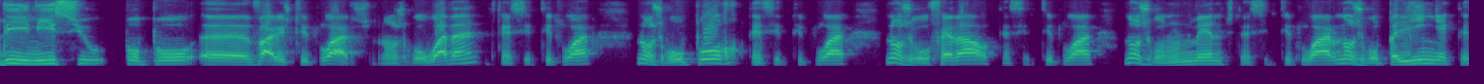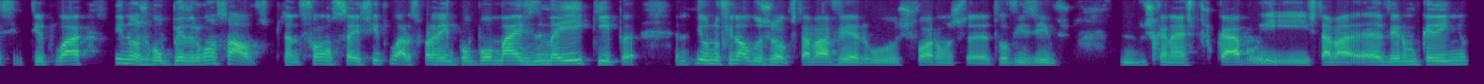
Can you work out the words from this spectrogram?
de início, poupou vários titulares. Não jogou o Adam, que tem sido titular, não jogou o Porro, que tem sido titular, não jogou o Fedal, que tem sido titular, não jogou o Nuno Mendes, que tem sido titular, não jogou o Palhinha, que tem sido titular, e não jogou o Pedro Gonçalves. Portanto, foram seis titulares. O Sporting poupou mais de meia equipa. Eu, no final do jogo, estava a ver os fóruns televisivos dos canais por cabo e, e, estava a ver um bocadinho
